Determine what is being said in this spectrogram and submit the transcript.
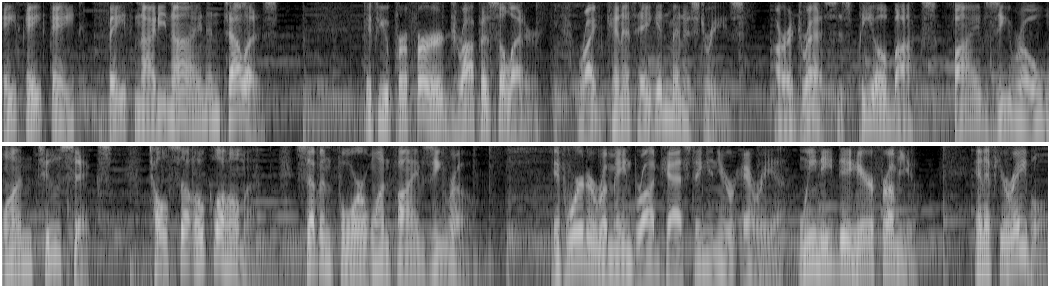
888 Faith 99 and tell us. If you prefer, drop us a letter. Write Kenneth Hagin Ministries. Our address is P.O. Box 50126, Tulsa, Oklahoma 74150. If we're to remain broadcasting in your area, we need to hear from you. And if you're able,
